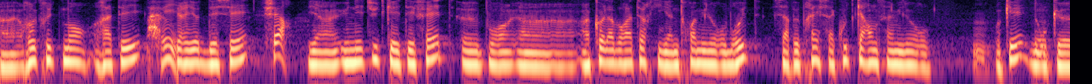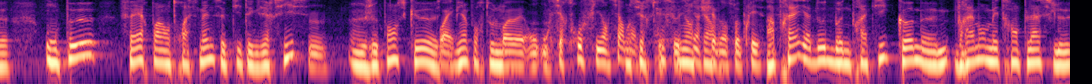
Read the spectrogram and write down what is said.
un recrutement raté, ah période d'essai. Cher. Il y a une étude qui a été faite euh, pour un, collaborateur qui gagne 3 000 euros brut. C'est à peu près, ça coûte 45 000 euros. Hmm. Ok, donc euh, on peut faire pendant trois semaines ce petit exercice. Hmm. Euh, je pense que c'est bien pour tout le monde. on, s'y retrouve financièrement. On s'y retrouve financièrement. Aussi un chef d'entreprise. Après, il y a d'autres bonnes pratiques comme euh, vraiment mettre en place le,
